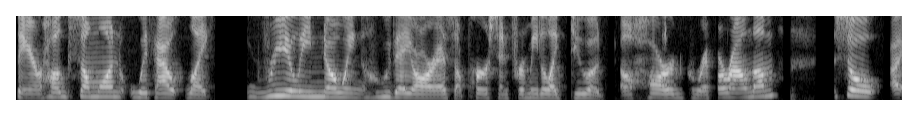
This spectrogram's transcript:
bear hug someone without like really knowing who they are as a person for me to like do a, a hard grip around them. So I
